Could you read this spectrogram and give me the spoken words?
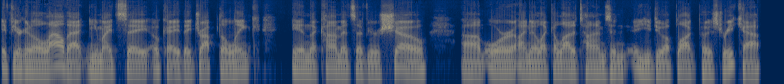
if you're going to allow that, you might say, okay, they dropped the link in the comments of your show. Um, or I know, like a lot of times, and you do a blog post recap,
